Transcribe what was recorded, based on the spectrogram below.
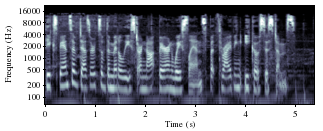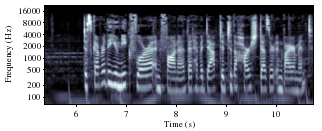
The expansive deserts of the Middle East are not barren wastelands, but thriving ecosystems. Discover the unique flora and fauna that have adapted to the harsh desert environment,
